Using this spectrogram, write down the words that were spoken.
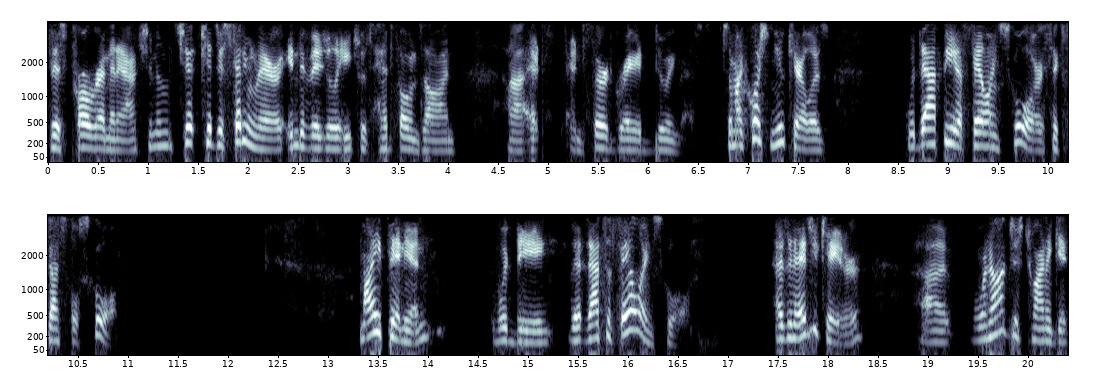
this program in action, and the kids are sitting there individually, each with headphones on, uh, at in third grade doing this. So my question to you, Carol, is would that be a failing school or a successful school? My opinion would be that that's a failing school. As an educator, uh, we're not just trying to get,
